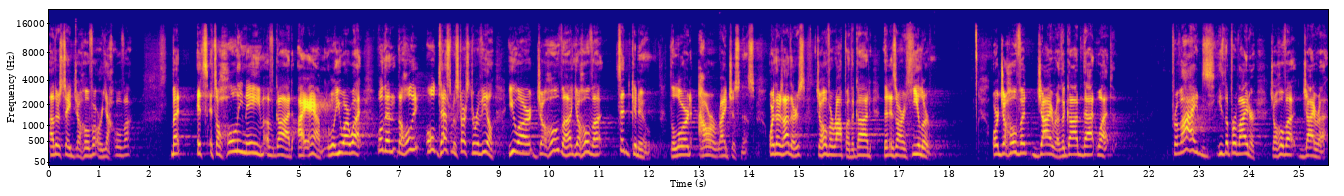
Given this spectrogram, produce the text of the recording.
others say Jehovah or Jehovah. But it's, it's a holy name of God. I am. Well, you are what? Well, then the Holy Old Testament starts to reveal you are Jehovah, Jehovah Sidkenu the Lord our righteousness. Or there's others, Jehovah Rapha, the God that is our healer. Or Jehovah Jireh, the God that what? Provides. He's the provider. Jehovah Jireh.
